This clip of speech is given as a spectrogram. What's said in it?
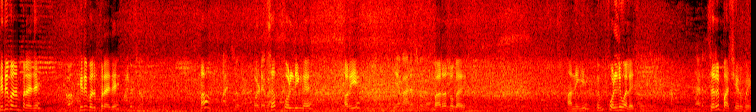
कितीपर्यंत प्राईज आहे? कितीपर्यंत प्राईज आहे? हां? सब फोल्डिंग आहे. और ये? बारा सौ का है आणि ये? फोल्डिंग वाले आहेत. सर पाचशे रुपये.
